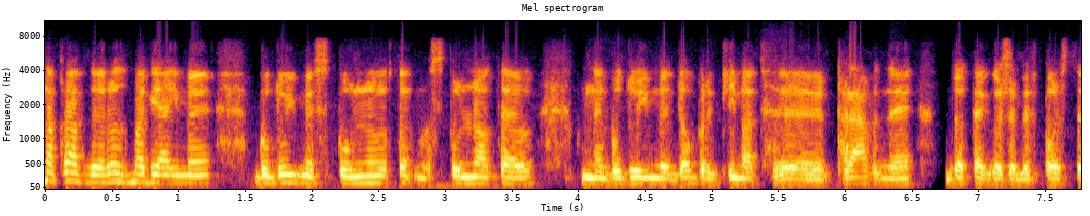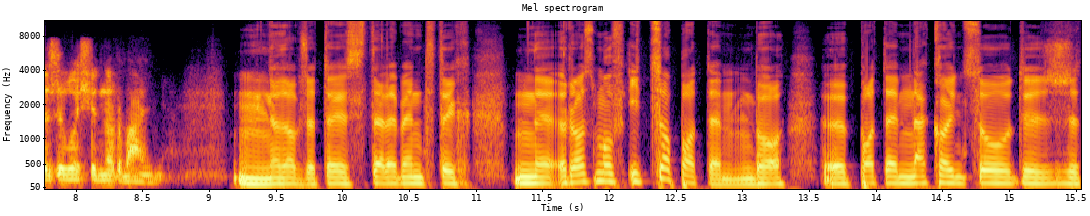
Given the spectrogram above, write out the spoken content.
naprawdę rozmawiajmy, budujmy wspólnotę, wspólnotę budujmy dobry klimat e, prawny do tego, żeby w Polsce żyło się normalnie. No dobrze, to jest element tych mm, rozmów. I co potem? Bo e, potem na końcu, że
